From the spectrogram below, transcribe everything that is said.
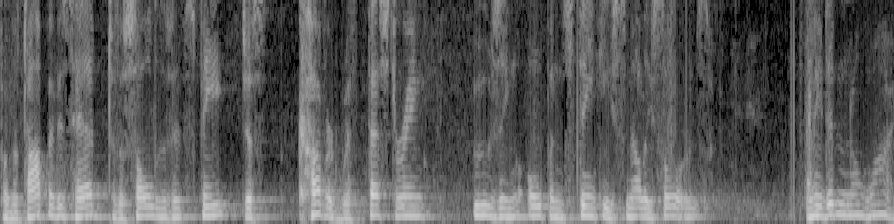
From the top of his head to the soles of his feet, just covered with festering, oozing, open, stinky, smelly sores. And he didn't know why.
